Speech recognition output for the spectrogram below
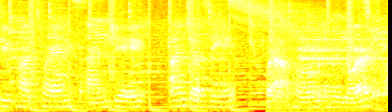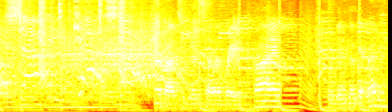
Dupont twins. I'm Jake. I'm Josie. We're at home in New York. We're about to go celebrate Pride. We're gonna go get ready.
